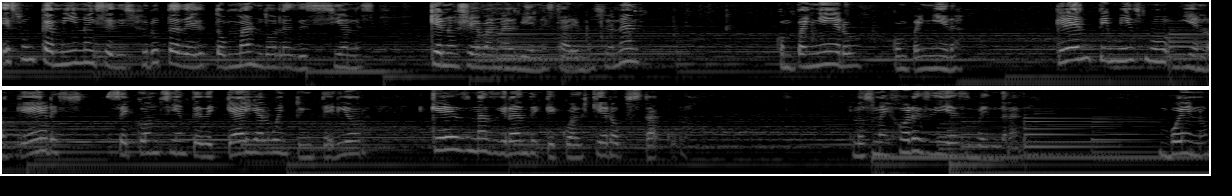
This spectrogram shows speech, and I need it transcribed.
es un camino y se disfruta de él tomando las decisiones que nos llevan al bienestar emocional. Compañero, compañera, cree en ti mismo y en lo que eres. Sé consciente de que hay algo en tu interior que es más grande que cualquier obstáculo. Los mejores días vendrán. Bueno,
